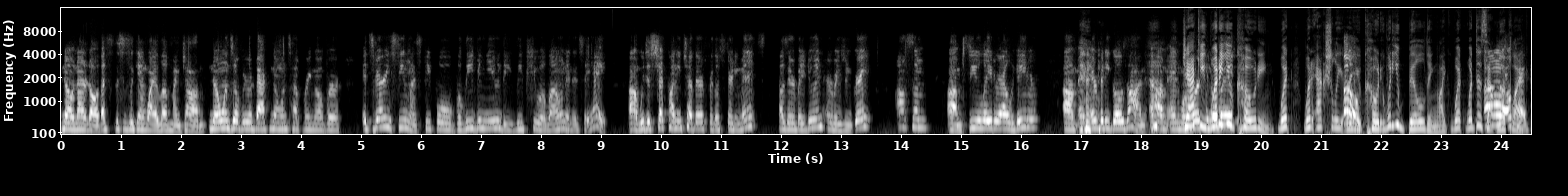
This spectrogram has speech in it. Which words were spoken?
no, not at all. That's this is again why I love my job. No one's over your back, no one's hovering over. It's very seamless. People believe in you, they leave you alone and then say, hey, uh, we just check on each other for those 30 minutes. How's everybody doing? Everybody's doing great. Awesome. Um, see you later, alligator um, and everybody goes on. Um, and Jackie, what away. are you coding? What what actually are oh. you coding? What are you building? Like what what does that uh, look okay. like?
